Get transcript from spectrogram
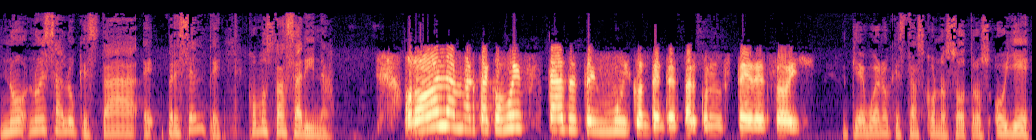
no, no es algo que está eh, presente. ¿Cómo estás, Sarina? Hola Marta, ¿cómo estás? Estoy muy contenta de estar con ustedes hoy. Qué bueno que estás con nosotros. Oye,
